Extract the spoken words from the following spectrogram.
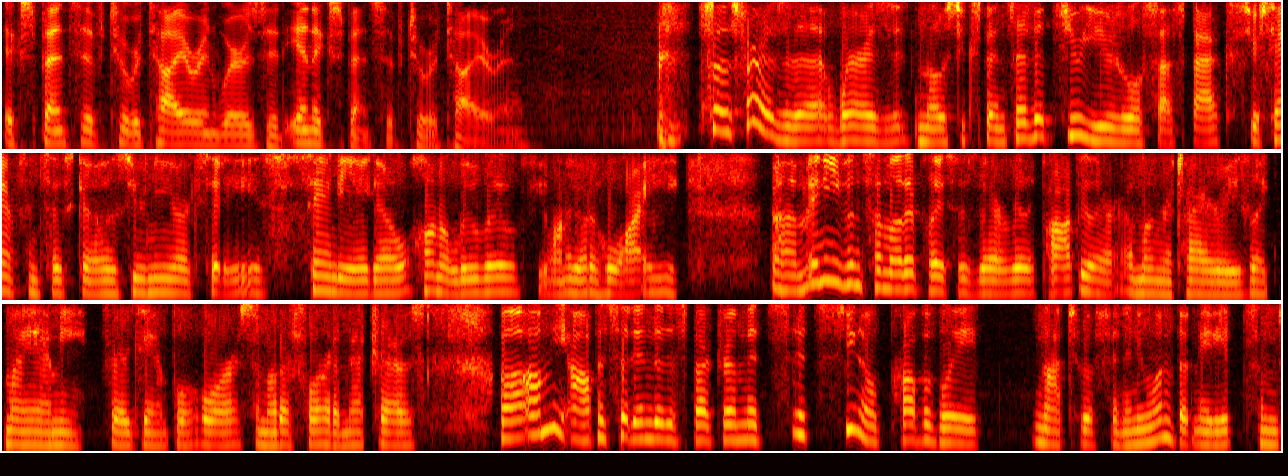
expensive to retire in? Where is it inexpensive to retire in? Far the where is it most expensive, it's your usual suspects, your San Francisco's, your New York Cities, San Diego, Honolulu, if you want to go to Hawaii, um, and even some other places that are really popular among retirees, like Miami, for example, or some other Florida metros. Uh, on the opposite end of the spectrum, it's it's you know probably not to offend anyone, but maybe it's some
